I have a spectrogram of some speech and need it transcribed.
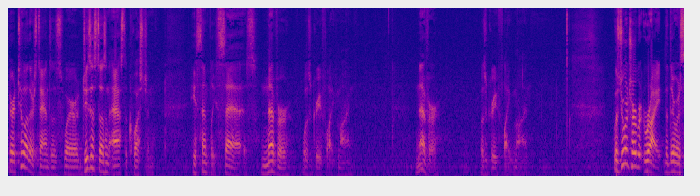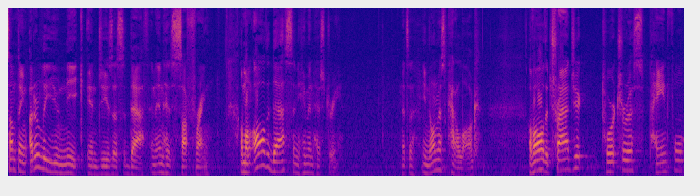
There are two other stanzas where Jesus doesn't ask the question. He simply says, Never was grief like mine. Never was grief like mine. Was George Herbert right that there was something utterly unique in Jesus' death and in his suffering among all the deaths in human history? It's an enormous catalog of all the tragic, torturous, painful,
